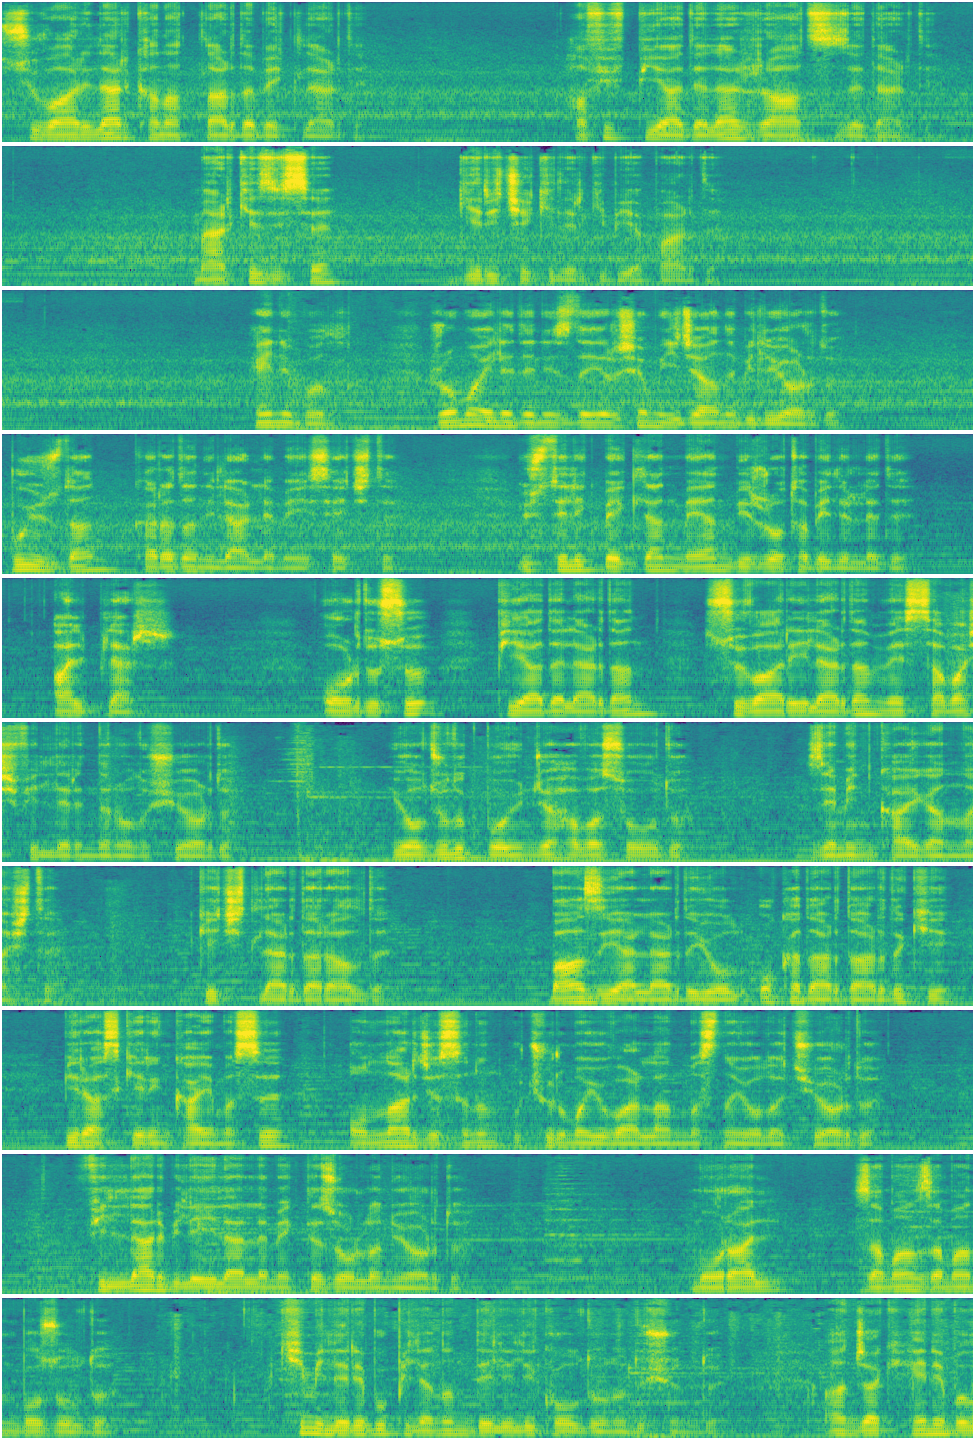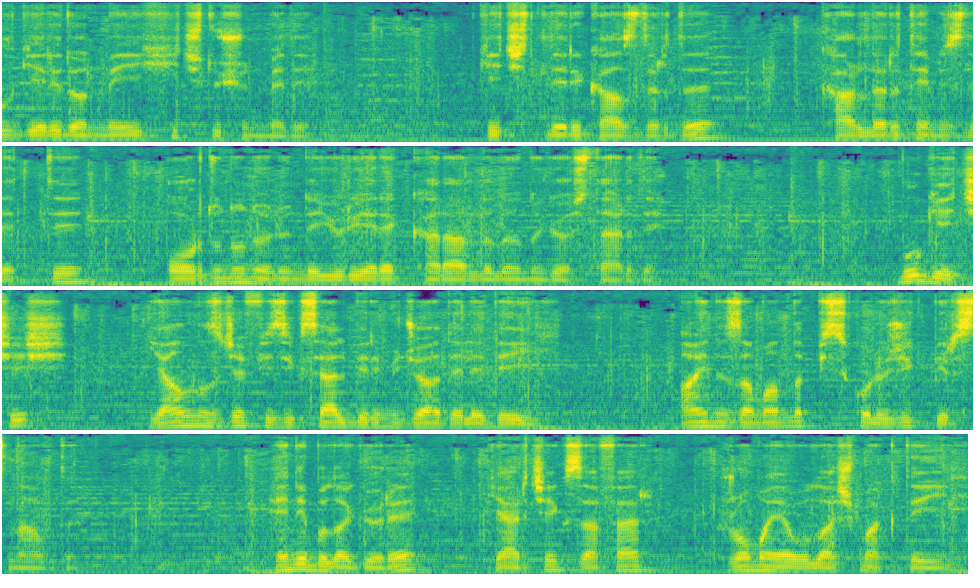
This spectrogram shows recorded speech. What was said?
Süvariler kanatlarda beklerdi. Hafif piyadeler rahatsız ederdi. Merkez ise geri çekilir gibi yapardı. Hannibal, Roma ile denizde yarışamayacağını biliyordu. Bu yüzden karadan ilerlemeyi seçti. Üstelik beklenmeyen bir rota belirledi. Alpler. Ordusu piyadelerden, süvarilerden ve savaş fillerinden oluşuyordu. Yolculuk boyunca hava soğudu. Zemin kayganlaştı. Geçitler daraldı. Bazı yerlerde yol o kadar dardı ki bir askerin kayması onlarcasının uçuruma yuvarlanmasına yol açıyordu. Filler bile ilerlemekte zorlanıyordu. Moral zaman zaman bozuldu. Kimileri bu planın delilik olduğunu düşündü. Ancak Hannibal geri dönmeyi hiç düşünmedi. Geçitleri kazdırdı, karları temizletti, ordunun önünde yürüyerek kararlılığını gösterdi. Bu geçiş yalnızca fiziksel bir mücadele değil, aynı zamanda psikolojik bir sınavdı. Hannibal'a göre gerçek zafer Roma'ya ulaşmak değil,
